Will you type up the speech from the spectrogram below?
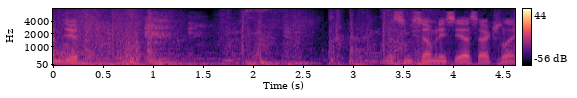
Damn, dude. Missing so many CS actually.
